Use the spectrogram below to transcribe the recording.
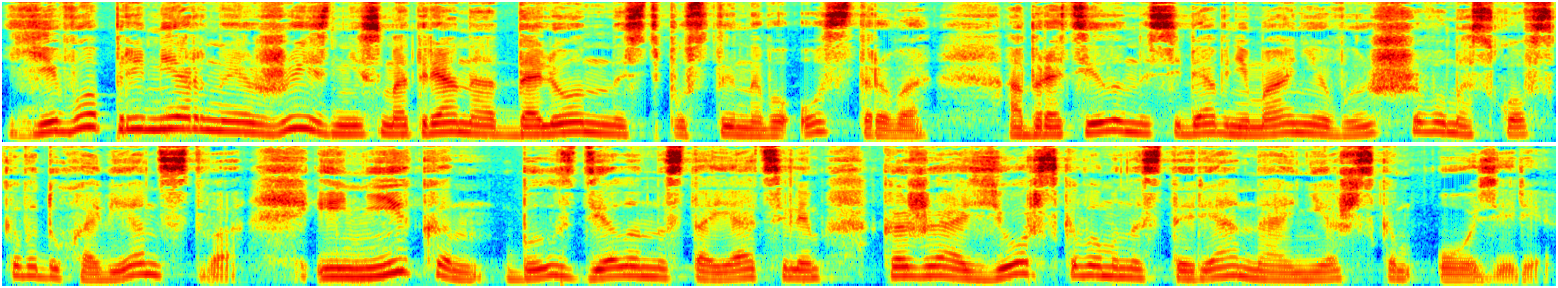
Его примерная жизнь, несмотря на отдаленность пустынного острова, обратила на себя внимание высшего московского духовенства, и Никон был сделан настоятелем Кожеозерского монастыря на Онежском озере.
